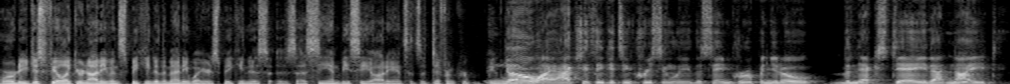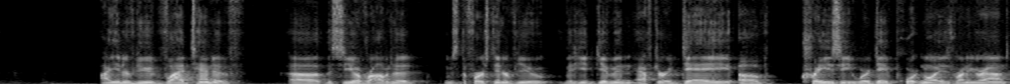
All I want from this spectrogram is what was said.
or do you just feel like you're not even speaking to them anyway? You're speaking to a CNBC audience. It's a different group of people. No, I actually think it's increasingly the same group. And you know, the next day, that night, I interviewed Vlad Tenev, uh, the CEO of Robinhood. It was the first interview that he had given after a day of crazy where Dave Portnoy is running around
